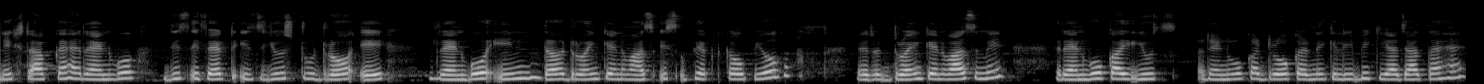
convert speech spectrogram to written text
नेक्स्ट आपका है rainbow this effect is use to draw a rainbow in the drawing canvas इस इफ़ेक्ट का उपयोग ड्राइंग कैनवास में रेनबो का यूज़, रेनबो का ड्रॉ करने के लिए भी किया जाता है।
